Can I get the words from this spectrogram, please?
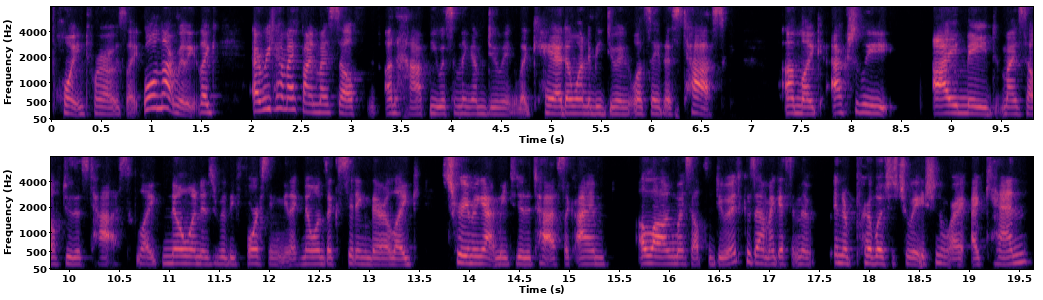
point where I was like, well, not really. Like every time I find myself unhappy with something I'm doing, like, hey, I don't want to be doing, let's say, this task, I'm like, actually, I made myself do this task. Like, no one is really forcing me. Like, no one's like sitting there, like, screaming at me to do the task. Like, I'm allowing myself to do it because I'm, I guess, in a, in a privileged situation where I, I can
